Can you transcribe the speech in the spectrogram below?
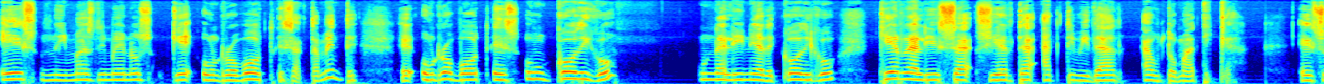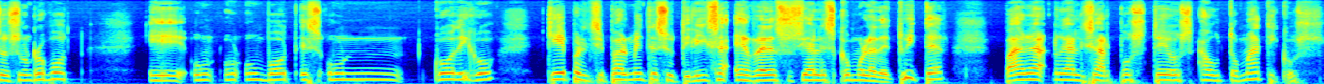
es ni más ni menos que un robot, exactamente. Eh, un robot es un código, una línea de código que realiza cierta actividad automática. Eso es un robot. Eh, un, bot es un código que principalmente se utiliza en redes sociales como la de Twitter para realizar posteos automáticos.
